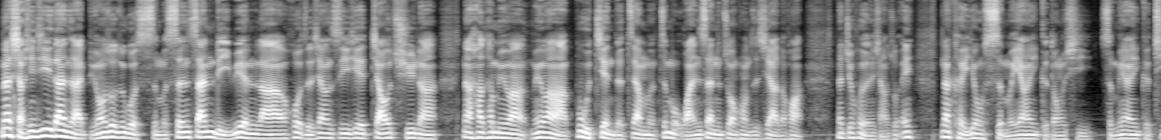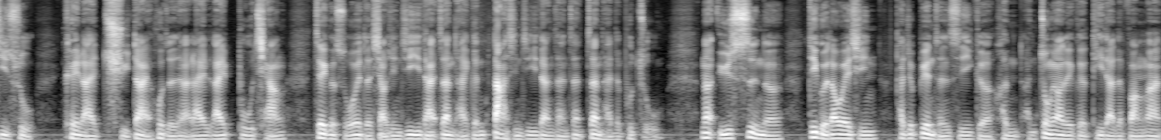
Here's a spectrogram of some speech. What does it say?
那小型基地蛋仔，比方说，如果什么深山里面啦，或者像是一些郊区啦，那它它没有办法没有办法部件的这样的这么完善的状况之下的话，那就会有人想说，哎，那可以用什么样一个东西，什么样一个技术？可以来取代或者来来来补强这个所谓的小型基地台站台跟大型基地站站站站台的不足。那于是呢，低轨道卫星它就变成是一个很很重要的一个替代的方案。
